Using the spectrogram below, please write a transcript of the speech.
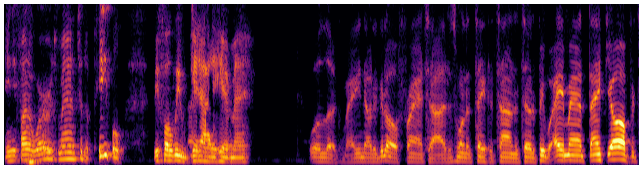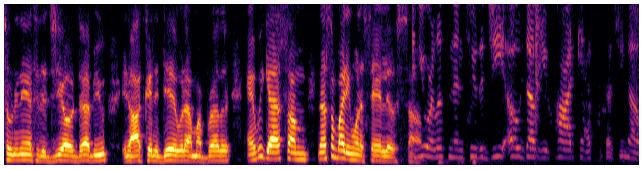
Any final words, man, to the people before we get out of here, man? Well, look, man, you know, the good old franchise. Just want to take the time to tell the people, hey, man, thank y'all for tuning in to the GOW. You know, I couldn't have did it without my brother. And we got some, now somebody want to say a little something. You are listening to the GOW podcast because, you know,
